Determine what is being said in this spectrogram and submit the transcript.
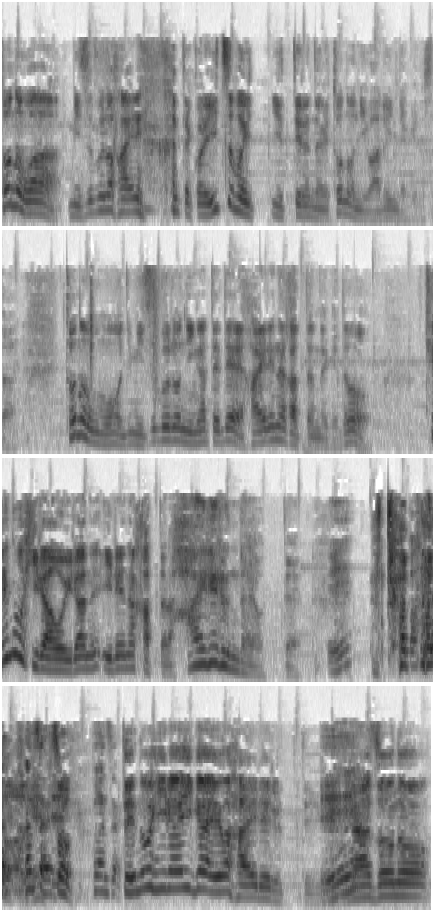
殿は水風呂入れなかった。これいつも言ってるんだけど、殿に悪いんだけどさ、殿も水風呂苦手で入れなかったんだけど、手のひらを入ら、ね、入れなかったら入れるんだよって。え？だって万歳、万歳。そう。手のひら以外は入れるっていうえ？ー謎の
